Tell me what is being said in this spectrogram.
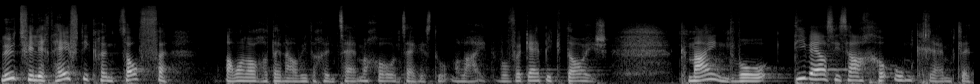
Leute vielleicht heftig können aber nachher dann auch wieder zusammenkommen können und sagen, es tut mir leid, wo Vergebung da ist. Gemeinde, wo diverse Sachen umkrempelt.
